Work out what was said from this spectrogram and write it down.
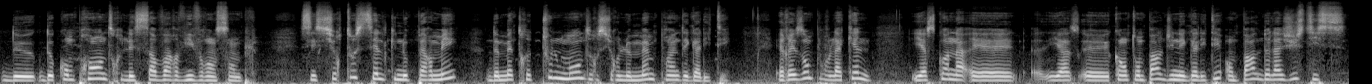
de, comprendre les savoir-vivre ensemble. C'est surtout celle qui nous permet de mettre tout le monde sur le même point d'égalité. Et raison pour laquelle il y a ce qu'on a, euh, il y a, euh, quand on parle d'une égalité, on parle de la justice.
